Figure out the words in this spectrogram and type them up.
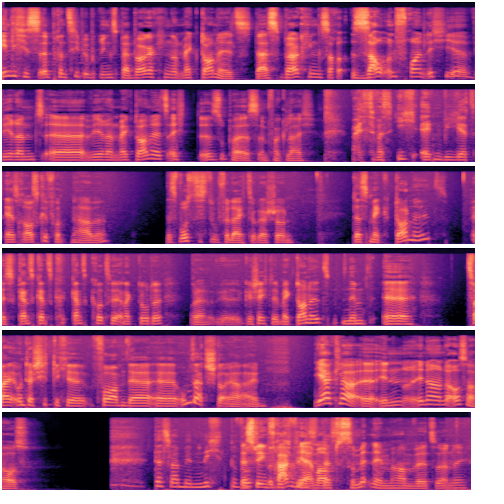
Ähnliches äh, Prinzip übrigens bei Burger King und McDonalds. Da ist Burger King ist auch sauunfreundlich hier, während, äh, während McDonalds echt äh, super ist im Vergleich. Weißt du, was ich irgendwie jetzt erst rausgefunden habe? Das wusstest du vielleicht sogar schon. Das McDonalds, ist ganz, ganz, ganz kurze Anekdote oder äh, Geschichte. McDonalds nimmt äh, zwei unterschiedliche Formen der äh, Umsatzsteuer ein. Ja, klar, in, inner- und außerhaus. Das war mir nicht bewusst. Deswegen fragen wir ja immer, ob du es zum Mitnehmen haben willst oder nicht.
